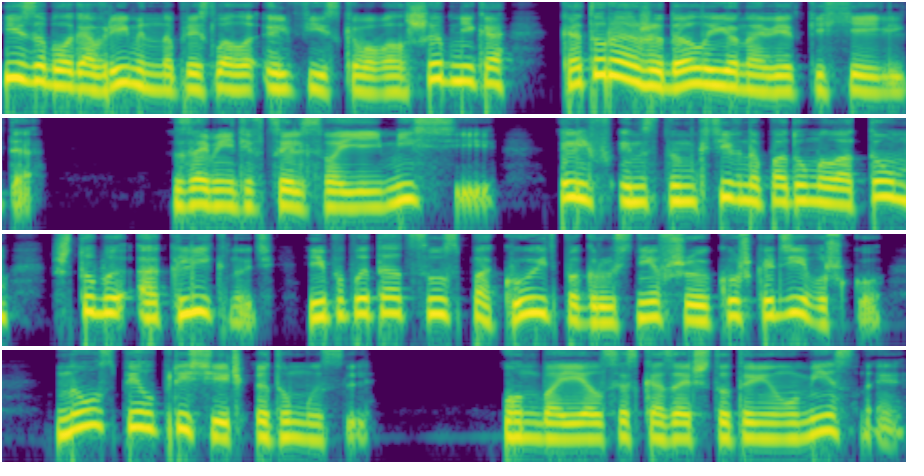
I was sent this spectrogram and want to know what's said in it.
и заблаговременно прислало эльфийского волшебника, который ожидал ее на ветке Хейльда. Заметив цель своей миссии, эльф инстинктивно подумал о том, чтобы окликнуть и попытаться успокоить погрустневшую кошка-девушку, но успел пресечь эту мысль. Он боялся сказать что-то неуместное,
